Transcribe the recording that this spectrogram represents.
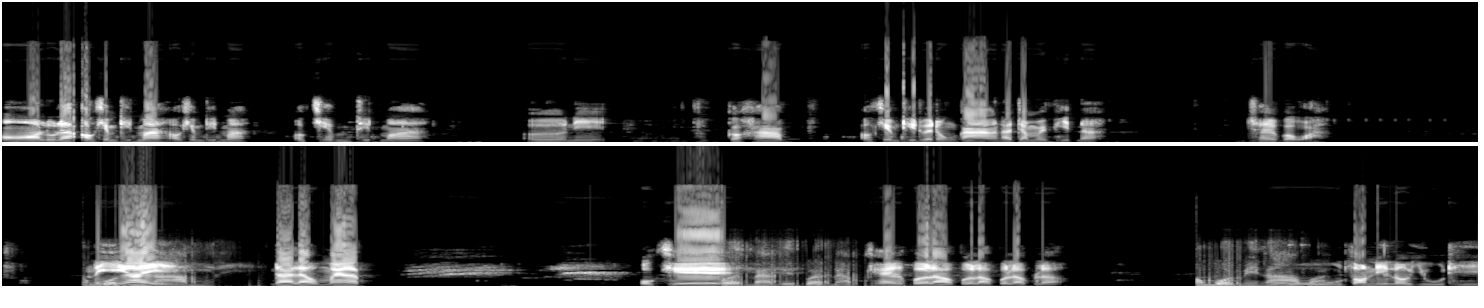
อ๋อรู้แล้วเอาเข็มทิศมาเอาเข็มทิศมา เอาเข็มทิศมา เออนี่ ก็ครับ เอาเข็มทิศไว้ตรงกลาง ถ้าจำไม่ผิดนะใช่เปล่าวะ ข้าบนี่ไงมีน้ได้แล้วแมปโอเคำเปิดแมปดิเปิดแมปโอเคเปิดแล้วเปิดแล้วเปิดแล้วเปิดแล้ว ข้างบนมีน้ำอะ โอ้ตอนนี้เราอยู่ที่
